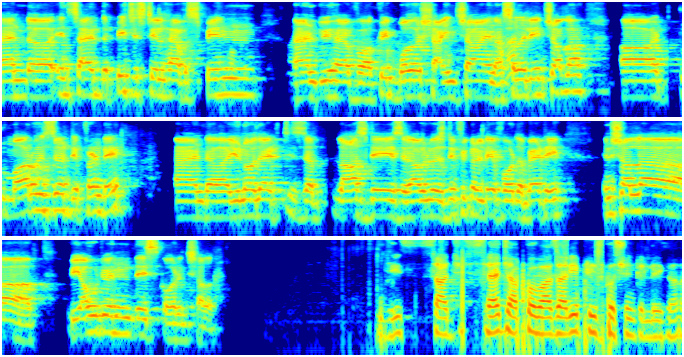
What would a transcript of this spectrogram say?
and inside the pitch still have a spin and we have a quick bowler Shaheen Shaheen, Hasan Ali, inshallah. Uh, tomorrow is a different day. And uh, you know that is the last day is always difficult day for the batting. Inshallah, we out in this score, inshallah. جی سہج آپ کو آواز آ رہی ہے پلیز کوشچن کر لے گا۔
